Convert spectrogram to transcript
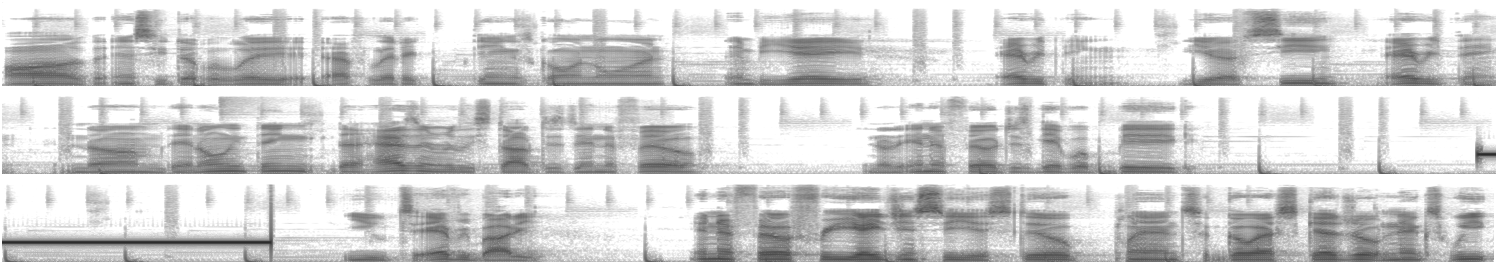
all the NCAA athletic things going on, NBA, everything, UFC, everything. And um, the only thing that hasn't really stopped is the NFL. You know, the NFL just gave a big you to everybody. NFL free agency is still planned to go as scheduled next week.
